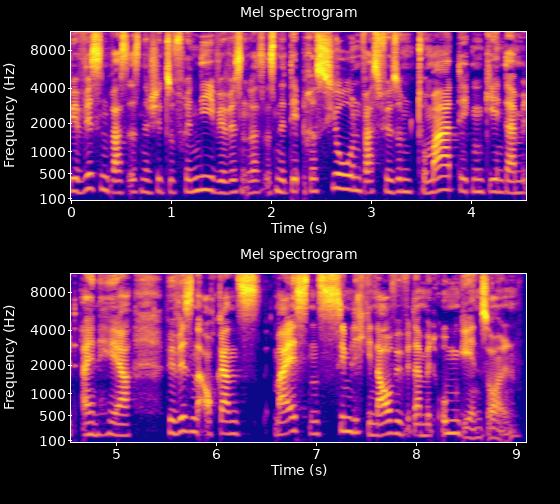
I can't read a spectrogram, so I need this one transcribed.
wir wissen, was ist eine Schizophrenie, wir wissen, was ist eine Depression, was für Symptomatiken gehen damit einher. Wir wissen auch ganz meistens ziemlich genau, wie wir damit umgehen sollen.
